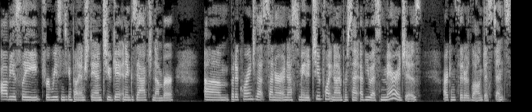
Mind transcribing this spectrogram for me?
obviously, for reasons you can probably understand, to get an exact number. Um, but according to that center, an estimated 2.9% of U.S. marriages are considered long distance.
